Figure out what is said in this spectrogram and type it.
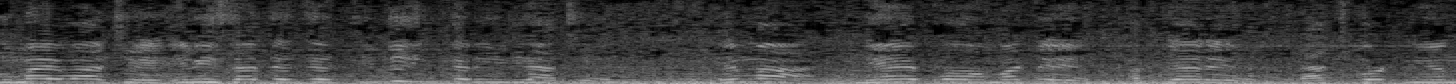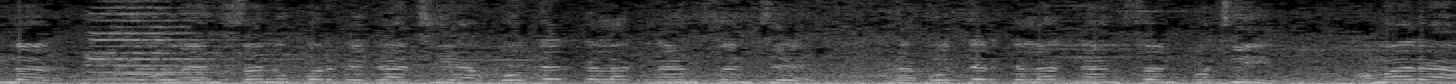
ગુમાવ્યા છે, એની સાથે જે ચીટિંગ કરી રહ્યા છે, એમાં ન્યાય પાવા માટે અત્યારે રાજકોટની અંદર અનશન ઉપર બેઠા છીએ. આ બોતેર કલાકના અનશન છે અને બોતેર કલાકના અનશન પછી અમારા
